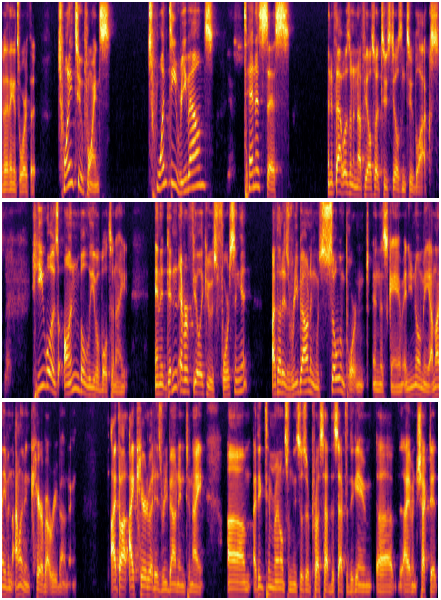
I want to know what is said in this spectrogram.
I think it's worth it. 22 points, 20 rebounds, yes. 10 assists, and if that wasn't enough, he also had two steals and two blocks. Yeah. He was unbelievable tonight, and it didn't ever feel like he was forcing it. I thought his rebounding was so important in this game, and you know me, I'm not even I don't even care about rebounding. I thought I cared about his rebounding tonight. Um, I think Tim Reynolds from the Associated Press had this after the game. Uh, I haven't checked it,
